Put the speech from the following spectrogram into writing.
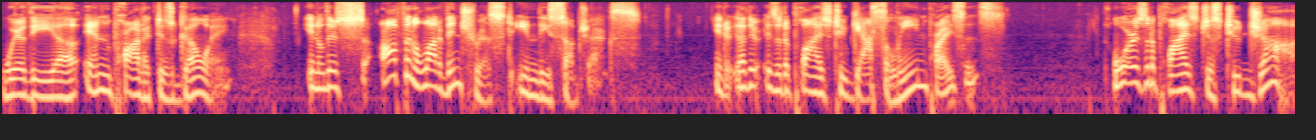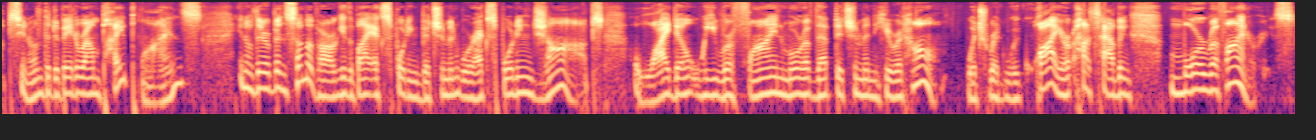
where the uh, end product is going you know, there's often a lot of interest in these subjects. You know, as it applies to gasoline prices, or as it applies just to jobs. You know, the debate around pipelines, you know, there have been some have argued that by exporting bitumen, we're exporting jobs. Why don't we refine more of that bitumen here at home, which would require us having more refineries?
